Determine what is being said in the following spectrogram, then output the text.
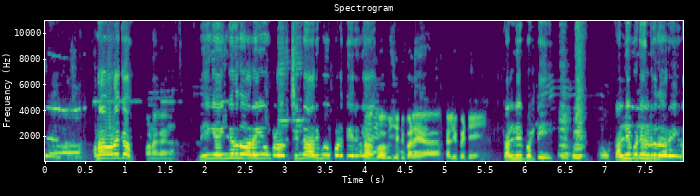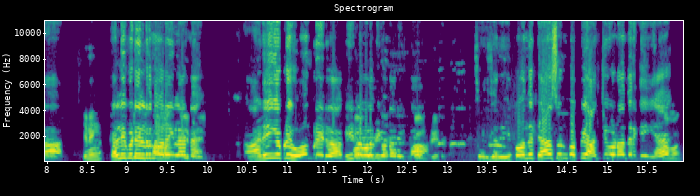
அண்ணா வணக்கம். வணக்கங்க. நீங்க எங்க இருந்து வரீங்க? உங்களை ஒரு சின்ன அறிமுகப்படுத்திடுங்க. கோபிச்செட்டிப்பாளையம் கள்ளிப்பட்டி. கள்ளிப்பட்டி. கள்ளிப்பட்டியில இருந்து வரீங்களா? என்னங்க? கள்ளிப்பட்டியில இருந்து வரீங்களா நீங்க எப்படி ஹோம் பிரீடரா வீட்ல வளர்த்தி கொண்டாடுறீங்களா. சரி சரி. இப்போ வந்து டேஸ் ஒன் பப்பி அஞ்சு கொண்டாந்துருக்கீங்க. ஆமாங்க.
